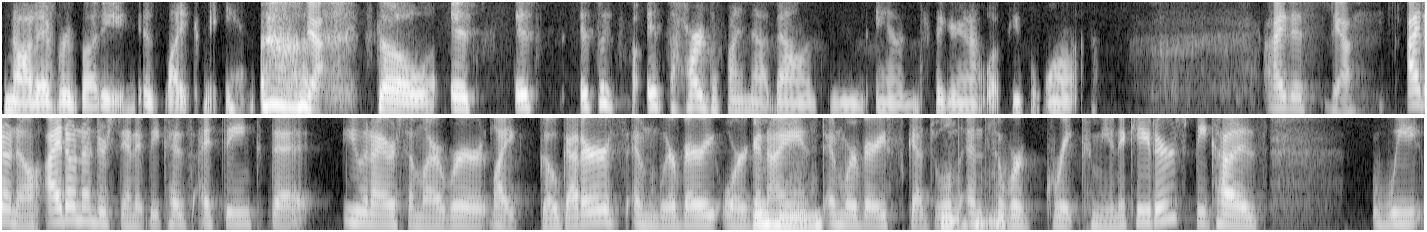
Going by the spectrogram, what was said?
not everybody is like me. Yeah. so it's it's like it's hard to find that balance and, and figuring out what people want. I just, yeah, I don't know. I don't understand it because I think that you and I are similar. We're like go getters and we're very organized mm-hmm. and we're very scheduled. And so mm-hmm. we're great communicators because we,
